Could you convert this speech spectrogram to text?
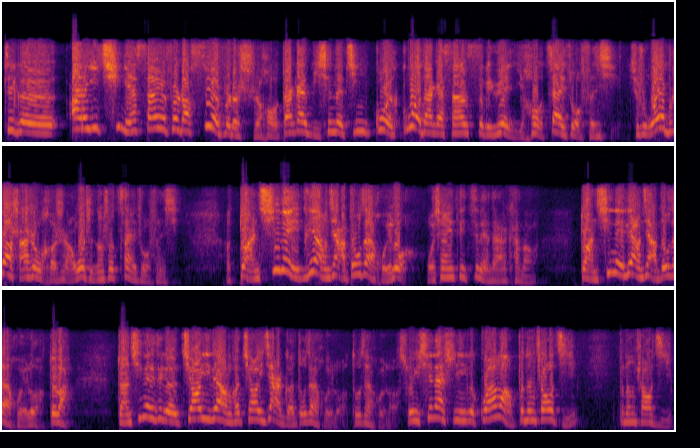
这个二零一七年三月份到四月份的时候，大概比现在经过过大概三四个月以后再做分析，就是我也不知道啥时候合适啊，我只能说再做分析。啊，短期内量价都在回落，我相信这这点大家看到了，短期内量价都在回落，对吧？短期内这个交易量和交易价格都在回落，都在回落，所以现在是一个观望，不能着急，不能着急。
